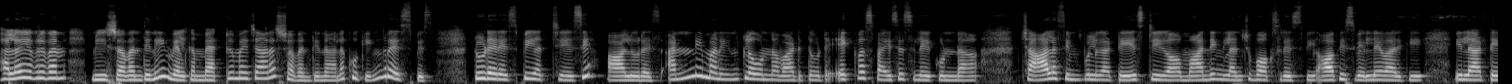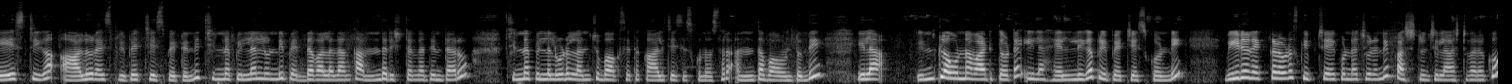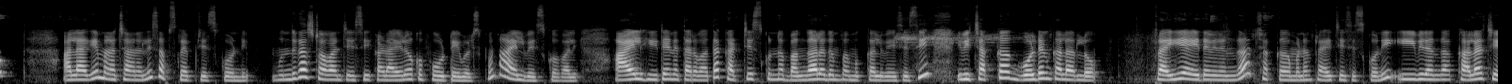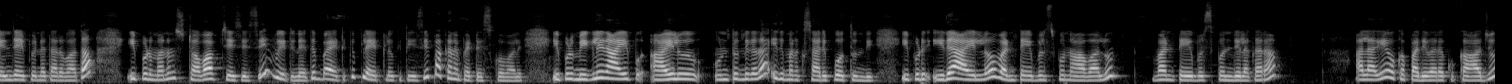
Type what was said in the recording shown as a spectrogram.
Hello everyone మీ శ్రవంతిని welcome back to my channel Sravanthi Nala cooking recipes today recipe వచ్చేసి aloo rice. అన్నీ మన ఇంట్లో ఉన్న వాటితోటి ఎక్కువ స్పైసెస్ లేకుండా చాలా సింపుల్గా టేస్టీగా morning lunch box recipe office వెళ్ళే వారికి ఇలా టేస్టీగా ఆలూ రైస్ ప్రిపేర్ చేసి పెట్టండి. చిన్న పిల్లల నుండి పెద్దవాళ్ళ దాకా అందరు ఇష్టంగా తింటారు. చిన్న పిల్లలు కూడా లంచ్ బాక్స్ అయితే ఖాళీ చేసేసుకుని వస్తారు. అంత బాగుంటుంది. ఇలా ఇంట్లో ఉన్న వాటితోటే ఇలా హెల్దీగా ప్రిపేర్ చేసుకోండి. వీడియోని ఎక్కడ కూడా స్కిప్ చేయకుండా చూడండి. ఫస్ట్ నుంచి లాస్ట్ వరకు అలాగే మన ఛానల్ని సబ్స్క్రైబ్ చేసుకోండి. ముందుగా స్టవ్ ఆన్ చేసి కడాయిలో ఒక ఫోర్ టేబుల్ స్పూన్ ఆయిల్ వేసుకోవాలి. ఆయిల్ హీట్ అయిన తర్వాత కట్ చేసుకున్న బంగాళాదుంప ముక్కలు వేసేసి ఇవి చక్కగా గోల్డెన్ కలర్లో ఫ్రై అయ్యే విధంగా చక్కగా మనం ఫ్రై చేసేసుకొని ఈ విధంగా కలర్ చేంజ్ అయిపోయిన తర్వాత ఇప్పుడు మనం స్టవ్ ఆఫ్ చేసేసి వీటిని అయితే బయటికి ప్లేట్లోకి తీసి పక్కన పెట్టేసుకోవాలి. ఇప్పుడు మిగిలిన ఆయిల్ ఆయిల్ ఉంటుంది కదా ఇది మనకు సరిపోతుంది. ఇప్పుడు ఇదే ఆయిల్లో వన్ టేబుల్ స్పూన్ ఆవాలు వన్ టేబుల్ స్పూన్ జీలకర్ర అలాగే ఒక పది వరకు కాజు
